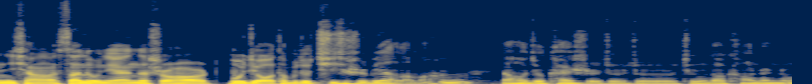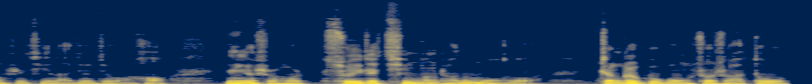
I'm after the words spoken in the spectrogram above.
你想啊，三六年的时候，不久它不就七七事变了吗？嗯然后就开始就是就是进入到抗日战争时期了，就就往后，那个时候随着清王朝的没落，整个故宫说实话都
